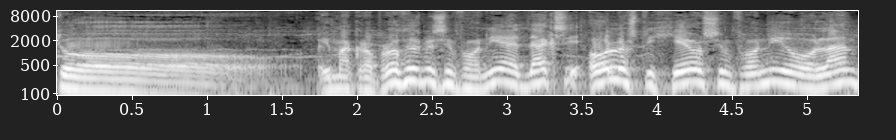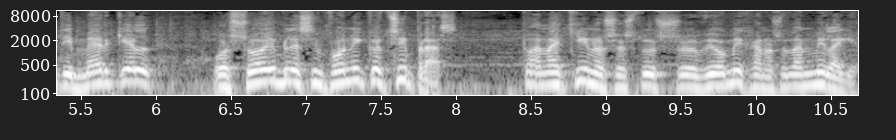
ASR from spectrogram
Το... η μακροπρόθεσμη συμφωνία εντάξει όλος τυχαίο συμφωνεί ο Ολάντ, η Μέρκελ ο Σόιμπλε συμφωνεί και ο Τσίπρας το ανακοίνωσε στους βιομήχανους όταν μίλαγε.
